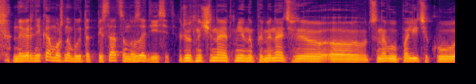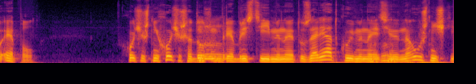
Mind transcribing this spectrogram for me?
наверняка можно будет отписаться, но за 10. Это начинает мне напоминать э, э, ценовую политику Apple хочешь не хочешь, а должен mm-hmm. приобрести именно эту зарядку, именно mm-hmm. эти наушнички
